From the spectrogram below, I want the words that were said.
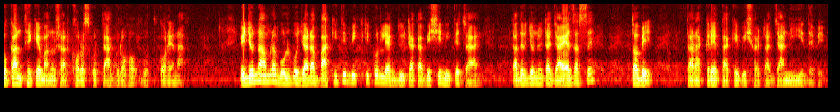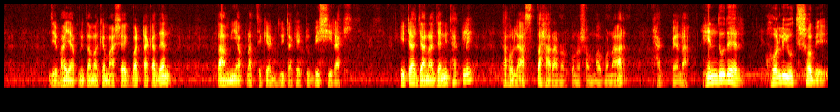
দোকান থেকে মানুষ আর খরচ করতে আগ্রহ বোধ করে না। এজন্য আমরা বলব, যারা বাকিতে বিক্রি করলে এক দুই টাকা বেশি নিতে চায়, তাদের জন্য এটা জায়েজ আছে। তবে তারা ক্রেতাকে বিষয়টা জানিয়ে দেবে যে, ভাই, আপনি তো আমাকে মাসে একবার টাকা দেন, তা আমি আপনার থেকে এক দুই টাকা একটু বেশি রাখি। এটা জানাজানি থাকলে তাহলে আস্থা হারানোর কোনো সম্ভাবনা আর থাকবে না। হিন্দুদের হোলি উৎসবে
